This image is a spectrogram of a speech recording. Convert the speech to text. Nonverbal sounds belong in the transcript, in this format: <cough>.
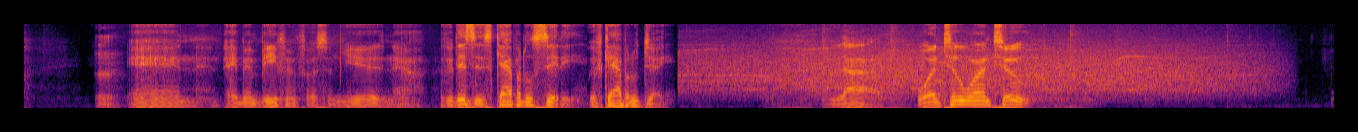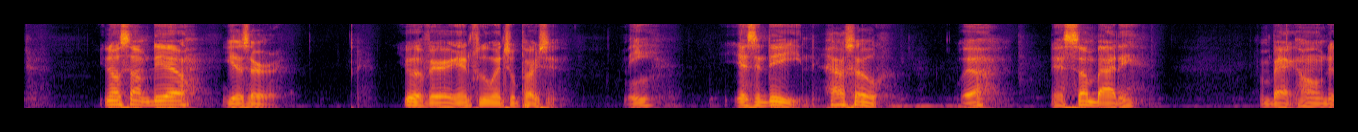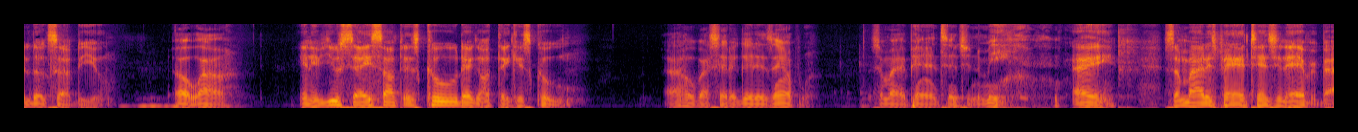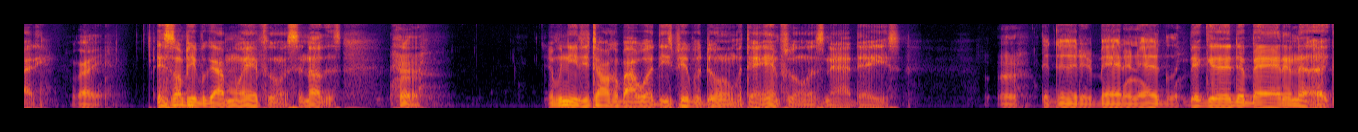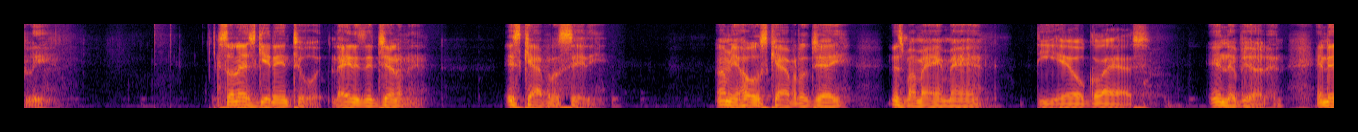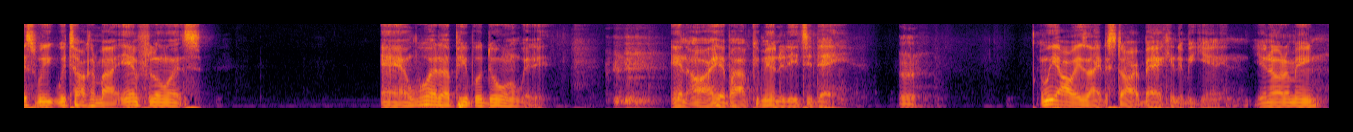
And they've been beefing for some years now. This is Capital City with Capital J. Live. One two one two. You know something, DL? Yes, sir. You're a very influential person. Me? Yes, indeed. How so? Well, there's somebody from back home that looks up to you. Oh wow. And if you say something's cool, they're gonna think it's cool. I hope I set a good example. Somebody paying attention to me. <laughs> Hey, somebody's paying attention to everybody. right. And some people got more influence than others. Huh. And we need to talk about what these people are doing with their influence nowadays. Mm. The good, the bad, and the ugly. The good, the bad, and the ugly. So let's get into it. Ladies and gentlemen, it's Capital City. I'm your host, Capital J. This is my main man DL Glass. in the building. And this week we're talking about influence and what are people doing with it in our hip hop community today. We always like to start back in the beginning. You know what I mean?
